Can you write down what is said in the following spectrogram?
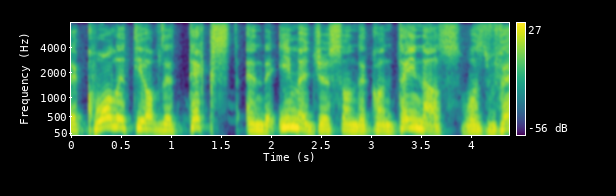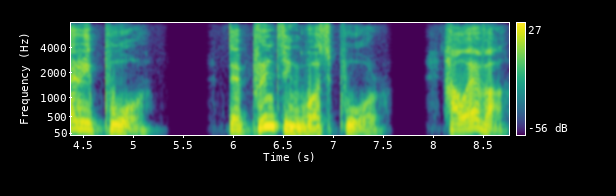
The quality of the text and the images on the containers was very poor. The printing was poor. However,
